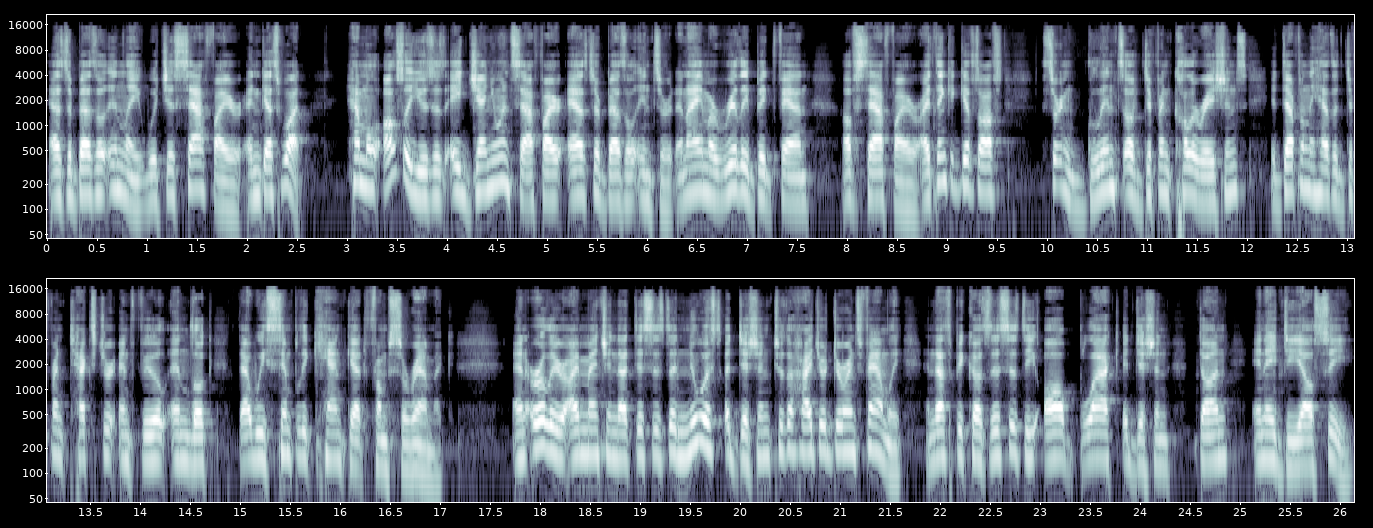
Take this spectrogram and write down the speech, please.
as the bezel inlay, which is sapphire. And guess what? Hemel also uses a genuine sapphire as their bezel insert, and I am a really big fan of sapphire. I think it gives off certain glints of different colorations. It definitely has a different texture and feel and look that we simply can't get from ceramic. And earlier I mentioned that this is the newest addition to the Hydrodurance family, and that's because this is the all black edition done in a DLC.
